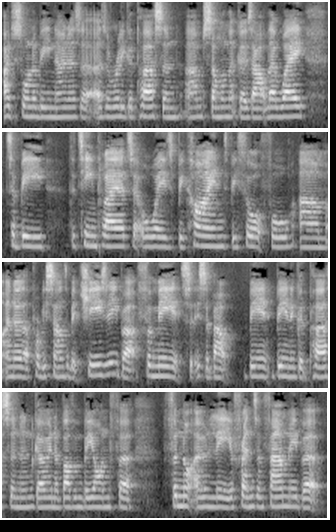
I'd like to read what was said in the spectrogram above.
I just want to be known as a as a really good person. Um, someone that goes out their way to be the team player to always be kind, be thoughtful. Um, I know that probably sounds a bit cheesy, but for me, it's it's about being being a good person and going above and beyond for for not only your friends and family, but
